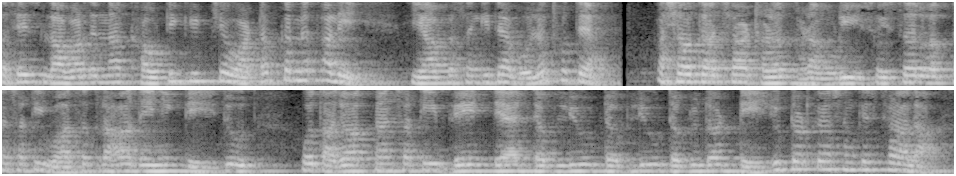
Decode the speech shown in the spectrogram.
तसेच लाभार्थ्यांना खावटी किटचे वाटप करण्यात आले. या प्रसंगी त्या बोलत होत्या. अशा होत्या ठळक घडामोडी सैसर बातम्यांसाठी वाचत रहा दैनिक देशदूत व ताज्या बातम्यांसाठी भेट द्या W W W dot Deshdoot dot या संकेतस्थळाला.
